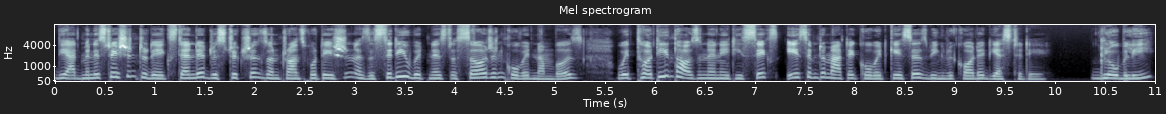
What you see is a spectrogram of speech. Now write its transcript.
the administration today extended restrictions on transportation as the city witnessed a surge in COVID numbers, with 13,086 asymptomatic COVID cases being recorded yesterday. Globally,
